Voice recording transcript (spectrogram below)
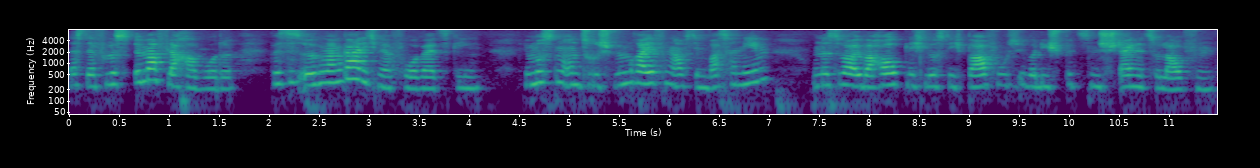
dass der Fluss immer flacher wurde, bis es irgendwann gar nicht mehr vorwärts ging. Wir mussten unsere Schwimmreifen aus dem Wasser nehmen und es war überhaupt nicht lustig, barfuß über die spitzen Steine zu laufen.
